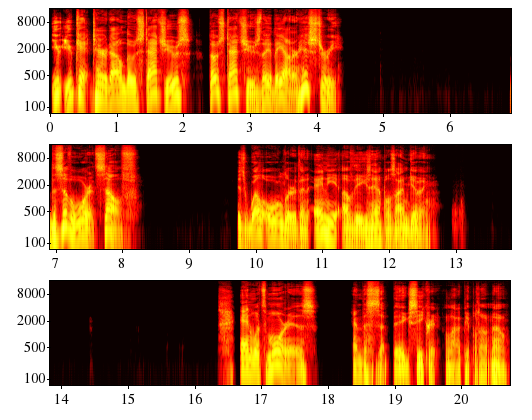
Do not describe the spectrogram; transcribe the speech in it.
you, you can't tear down those statues. Those statues, they, they honor history. The Civil War itself is well older than any of the examples I'm giving. And what's more is, and this is a big secret a lot of people don't know,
